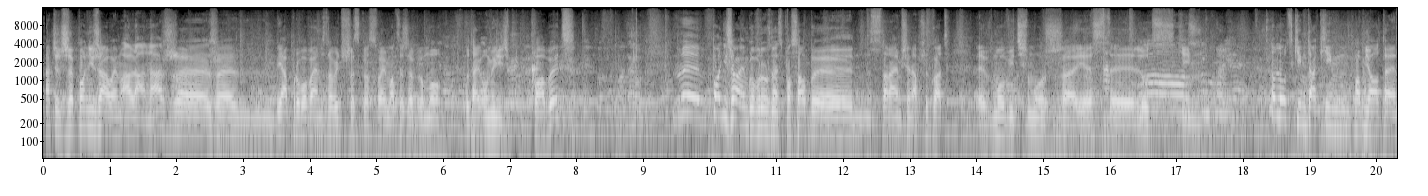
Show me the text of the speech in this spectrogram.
Znaczy, że poniżałem Alana, że, że ja próbowałem zrobić wszystko w swojej mocy, żeby mu tutaj umilić pobyt. Poniżałem go w różne sposoby. Starałem się na przykład e, wmówić mu, że jest e, ludzkim, no ludzkim takim pomiotem.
